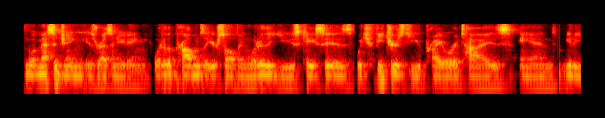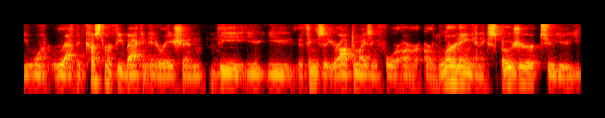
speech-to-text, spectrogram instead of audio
what messaging is resonating what are the problems that you're solving what are the use cases which features do you prioritize? And you know you want rapid customer feedback and iteration. The you you the things that you're optimizing for are, are learning and exposure to you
